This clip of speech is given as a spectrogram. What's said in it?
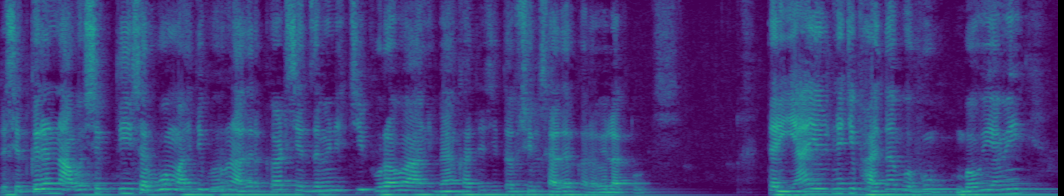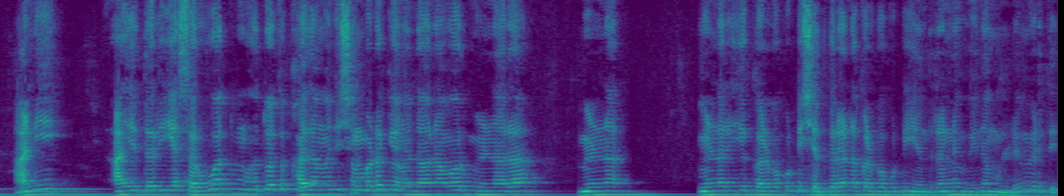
तर शेतकऱ्यांना आवश्यक ती सर्व माहिती भरून आधार कार्ड शेतजमिनीची पुरावा आणि बँक खात्याचे तपशील सादर करावे लागतो. तर या योजनेची फायदा बहु बहुयामी आणि आहे. तर या सर्वात महत्त्वाचा फायदा म्हणजे शंभर टक्के अनुदानावर मिळणारा मिळणार मिळणारी ही कळपाकुटी शेतकऱ्यांना कळपाकुटी यंत्राने विनामूल्य मिळते.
